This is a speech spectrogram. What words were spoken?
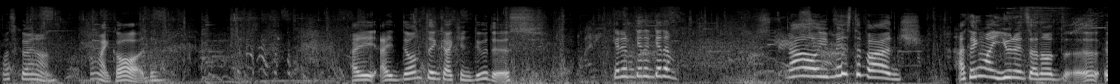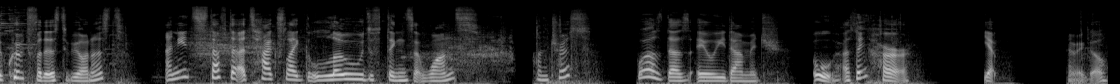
What's going on? Oh my god. I I don't think I can do this. Get him, get him, get him! No, you missed a bunch! I think my units are not uh, equipped for this, to be honest. I need stuff that attacks like loads of things at once. Huntress? Who else does AoE damage? Oh, I think her. Yep. There we go.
